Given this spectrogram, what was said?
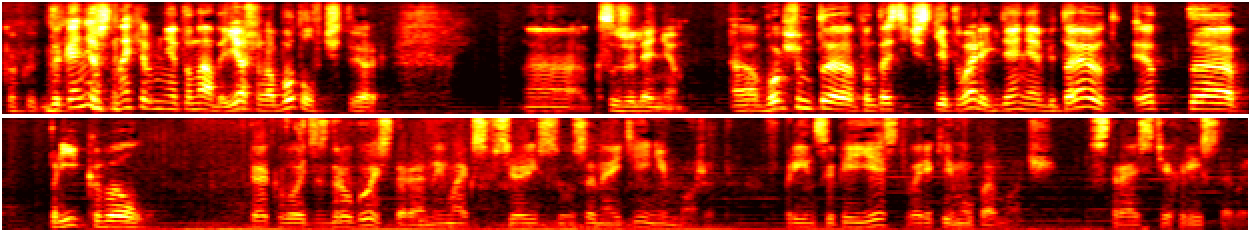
какой- Да, конечно, нахер мне это надо. Я же работал в четверг, а, к сожалению. А, В общем-то, фантастические твари, где они обитают, это приквел. Так вот, с другой стороны, Макс все Иисуса найти не может. В принципе, есть варик ему помочь. Страсти Христовы.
